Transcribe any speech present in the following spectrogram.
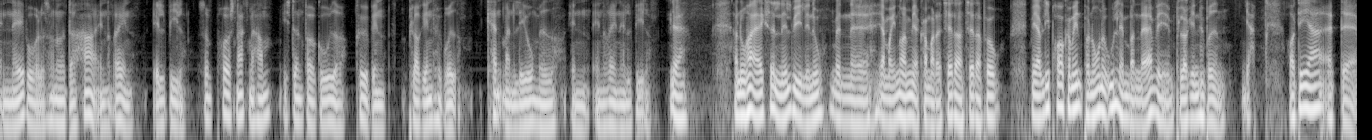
en nabo eller sådan noget, der har en ren elbil, så prøv at snakke med ham, i stedet for at gå ud og købe en plug-in hybrid. Kan man leve med en, en ren elbil? Ja, og nu har jeg ikke selv en elbil endnu, men øh, jeg må indrømme, at jeg kommer der tættere og tættere på. Men jeg vil lige prøve at komme ind på nogle af ulemperne, der er ved plug-in hybriden. Ja. Og det er, at øh,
